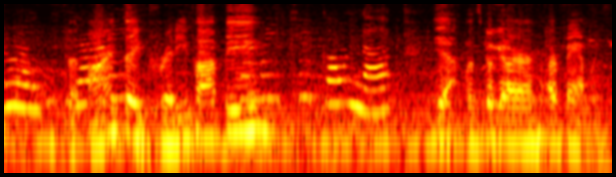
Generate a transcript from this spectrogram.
Right. But aren't they pretty, Poppy? We keep going up. Yeah, let's go get our, our family. These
